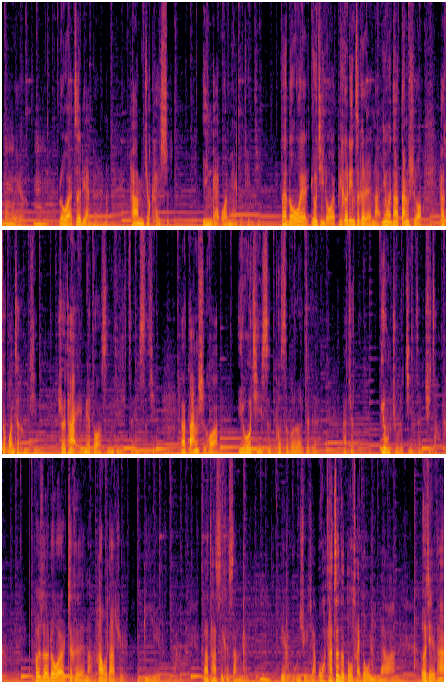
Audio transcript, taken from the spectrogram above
罗威尔，嗯，罗威尔这两个人呢，他们就开始应该外面一个天体。那罗威尔尤其罗威尔皮克林这个人呢、啊，因为他当时哦，他是观测恒星，所以他也没有多少时间去理这件事情。那当时候啊，尤其是 Percival 这个人，那就用足了精神去找他。Percival Lowell 这个人呢、啊，哈佛大学毕业的，然后他是一个商人，嗯，一个文学家，哇，他真的多才多艺，你知道吗？而且他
